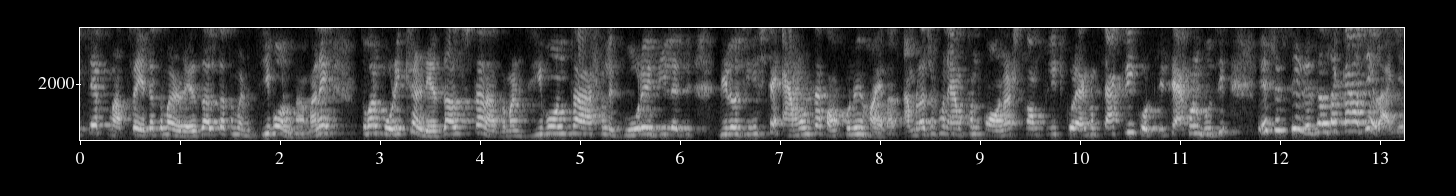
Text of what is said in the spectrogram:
স্টেপ মাত্র, এটা তোমার রেজাল্টটা তোমার জীবন না। মানে তোমার পরীক্ষার রেজাল্টটা না, তোমার জীবনটা আসলে গড়ে দিলে দিল জিনিসটা এমনটা কখনোই হয় না। আমরা যখন এখন অনার্স কমপ্লিট করে এখন চাকরি করতেছি, এখন বুঝি এসএসসি রেজাল্টটা কাজে লাগে,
